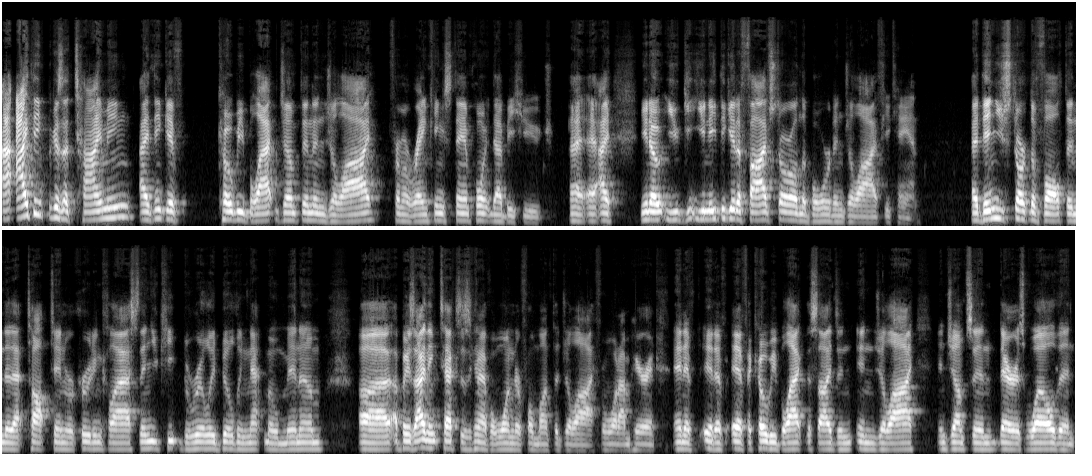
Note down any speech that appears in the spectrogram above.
I, I think because of timing, I think if Kobe Black jumped in in July from a ranking standpoint, that'd be huge. I, I, you know, you you need to get a five star on the board in July if you can, and then you start to vault into that top ten recruiting class. Then you keep really building that momentum. uh, because I think Texas is going to have a wonderful month of July, from what I'm hearing. And if if if a Kobe Black decides in, in July and jumps in there as well, then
